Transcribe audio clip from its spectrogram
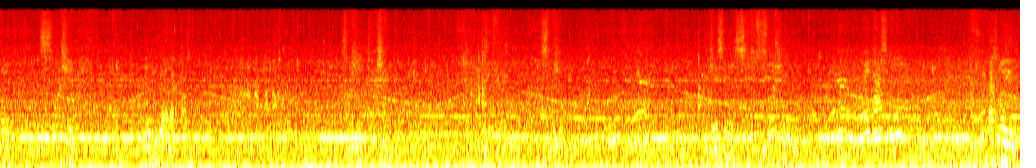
phone, smash him. Then you got that car. Smash him, smash him. Smash him. Kissing is smash him. Wait, that's me. That's you.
